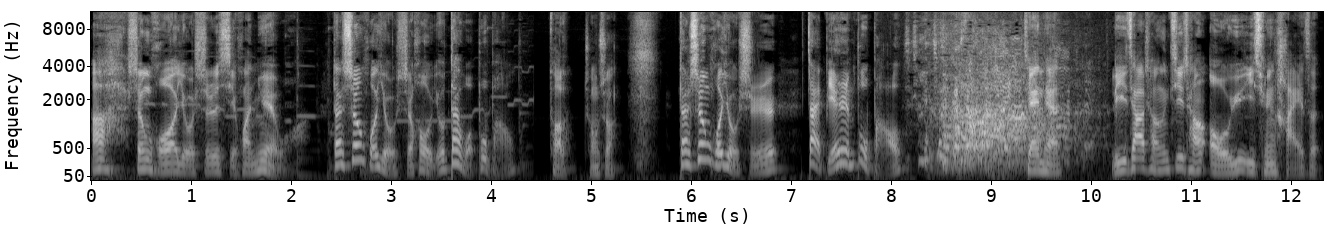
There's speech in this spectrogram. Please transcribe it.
啊，生活有时喜欢虐我，但生活有时候又待我不薄。错了，重说。但生活有时待别人不薄。前一天，李嘉诚机场偶遇一群孩子，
